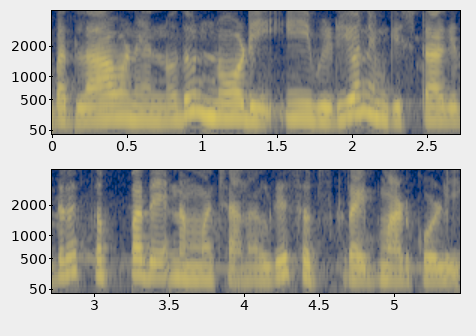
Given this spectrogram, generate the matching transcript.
ಬದಲಾವಣೆ ಅನ್ನೋದು ನೋಡಿ. ಈ ವಿಡಿಯೋ ನಿಮ್ಗೆ ಇಷ್ಟ ಆಗಿದ್ದರೆ ತಪ್ಪದೆ ನಮ್ಮ ಚಾನಲ್ಗೆ ಸಬ್ಸ್ಕ್ರೈಬ್ ಮಾಡ್ಕೊಳ್ಳಿ.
